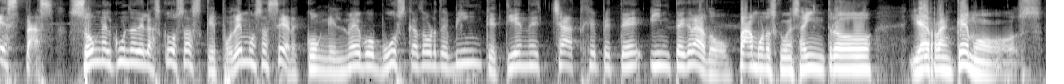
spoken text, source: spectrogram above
Estas son algunas de las cosas que podemos hacer con el nuevo buscador de Bing que tiene ChatGPT integrado. Vámonos con esa intro y arranquemos.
